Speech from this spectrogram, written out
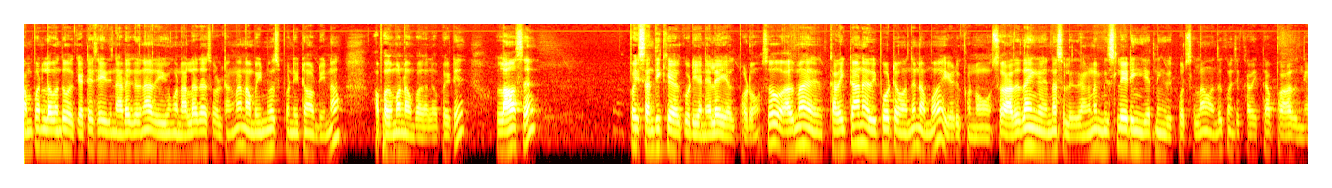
கம்பெனியில் வந்து ஒரு கெட்ட செய்தி நடக்குதுன்னா அது இவங்க நல்லதாக சொல்லிட்டாங்கன்னா நம்ம இன்வெஸ்ட் பண்ணிட்டோம் அப்படின்னா அப்புறமா நம்ம அதில் போயிட்டு லாஸை போய் சந்திக்கக்கூடிய நிலை ஏற்படும். ஸோ அது மாதிரி கரெக்டான ரிப்போர்ட்டை வந்து நம்ம எடுக்கணும். ஸோ அதுதான் இங்கே என்ன சொல்லியிருக்காங்கன்னா மிஸ்லேடிங் இயர்னிங் ரிப்போர்ட்ஸ் எல்லாம் வந்து கொஞ்சம் கரெக்டாக பாருங்க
